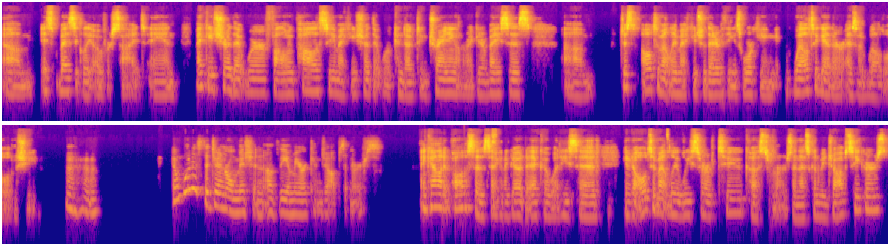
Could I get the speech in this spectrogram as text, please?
um, it's basically oversight and making sure that we're following policy, making sure that we're conducting training on a regular basis, um, just ultimately making sure that everything is working well together as a well-oiled machine. Mm-hmm. And what is the general mission of the American Job Centers? And kind of like Paul said a second ago, to echo what he said, you know, ultimately we serve two customers, and that's going to be job seekers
